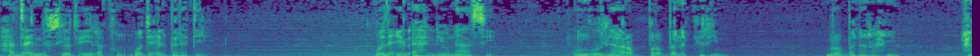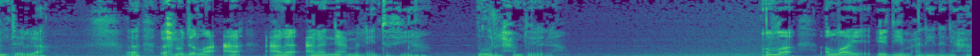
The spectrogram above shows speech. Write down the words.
حدعي لنفسي وادعي لكم وادعي لبلدي وادعي لاهلي وناسي ونقول يا رب ربنا كريم. ربنا رحيم. الحمد لله. احمد الله على على النعمة اللي أنت فيها. قول الحمد لله. الله الله يديم علينا نعم.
